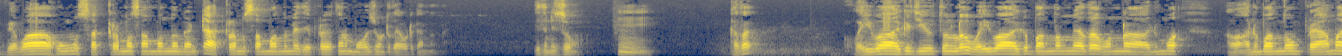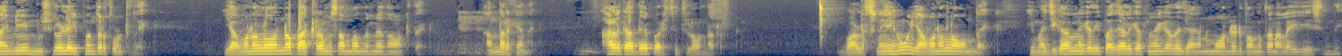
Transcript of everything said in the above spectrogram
వివాహం సక్రమ సంబంధం కంటే అక్రమ సంబంధం మీద ఎప్పుడైతే మోజు ఉంటుంది ఎవరికన్నా. ఇది నిజం. కదా? వైవాహిక జీవితంలో వైవాహిక బంధం మీద ఉన్న అనుమ అనుబంధం ప్రేమ అన్నీ ముసలోళ్ళు అయిపోయిన తర్వాత ఉంటుంది. యవనంలో ఉన్నప్పుడు అక్రమ సంబంధం మీద ఉంటుంది. అందరికైనా. వాళ్ళకి అదే పరిస్థితిలో ఉన్నారు. వాళ్ళ స్నేహం యవనంలో ఉంది. ఈ మధ్యకాలంలో కదా ఈ పదేళ్ళ క్రితమే కదా జగన్మోహన్ రెడ్డి దొంగతనాలు అవి చేసింది.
